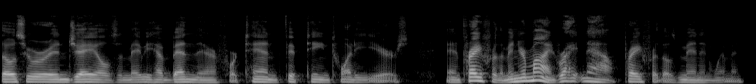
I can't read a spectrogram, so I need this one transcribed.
those who are in jails and maybe have been there for 10, 15, 20 years and pray for them in your mind right now. Pray for those men and women.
